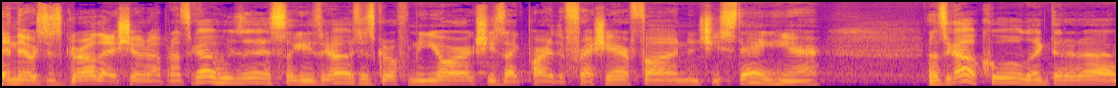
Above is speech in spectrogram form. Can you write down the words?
and there was this girl that showed up, and I was like, "Oh, who's this?" Like, he's like, "Oh, it's this girl from New York. She's like part of the Fresh Air Fund, and she's staying here." And I was like, "Oh, cool." Like, da da da.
